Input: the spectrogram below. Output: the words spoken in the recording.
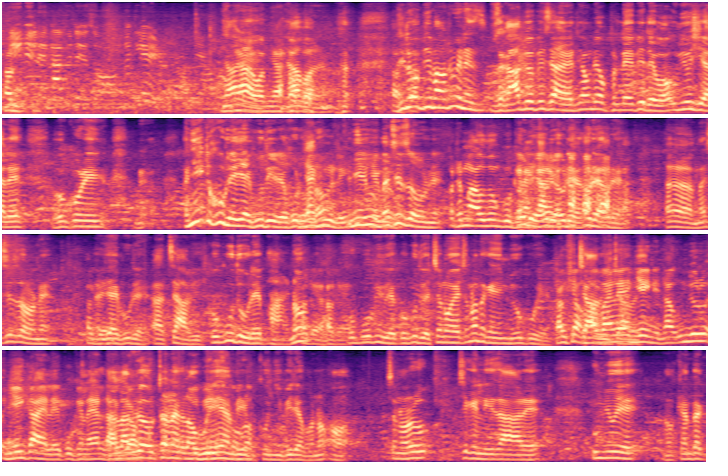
ဟုတ်ဒီနေ့လည်းကားဖြစ်တယ်ဆိုတော့မကလေးရောတော့ပြန်ညားပါညားပါတယ်ဒီလိုပြင်မာတွေ့နေစကားပြောပြကြတယ်တယောက်တယောက်ဖလှယ်ပြစ်တယ်ပေါ့ဦးမျိုးရှိရလဲဟိုကိုရီ အငိမ့်တစ်ခုလည်းရိုက်ဘူးသေးတယ်ခုတော့ရိုက်နော်ဘူးလေ အငိမ့်တစ်ခုမက်ချစ်စုံနဲ့ပထမအဆုံးကိုဟုတ်တယ်ဟုတ်တယ်ဟုတ်တယ်ဟုတ်တယ်တယ်အဲမက်ချစ်စုံနဲ့ဟုတ်တယ်ရိုက်ဘူးတယ်အဲကြာပြီကိုကုတူလည်းပါတယ်နော်ဟုတ်တယ်ဟုတ်တယ်ကိုပိုးပြီပဲကိုကုတူကျွန်တော်ရကျွန်တော်တကယ်မျိုးကိုရတောက်လျှောက်နောက်ပိုင်းလည်းငိမ့်နေနောက်ဦးမျိုးတို့အငိမ့်ကရင်လည်းကိုခင်လဲလာလာလာပြီးတော့တက်တဲ့လောက်ဝင်းရံပြီးကိုညီပေးတယ်ပေါ့နော်။အော်ကျွန်တော်တို့ချစ်ခင်လေးစားရတဲ့ဦးမျိုးရဲ့နော် comeback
